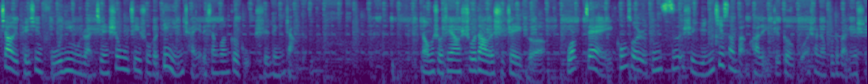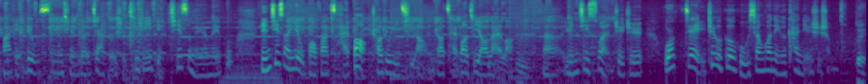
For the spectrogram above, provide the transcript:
教育培训服务、应用软件、生物技术和电影产业的相关个股是领涨的。那我们首先要说到的是这个 Workday 工作日公司是云计算板块的一只个股，上涨幅度百分之十八点六四，目前的价格是七十一点七四美元每股。云计算业务爆发，财报超出预期啊！我们知道财报季要来了，嗯那云计算这只 Workday 这个个股相关的一个看点是什么？对，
